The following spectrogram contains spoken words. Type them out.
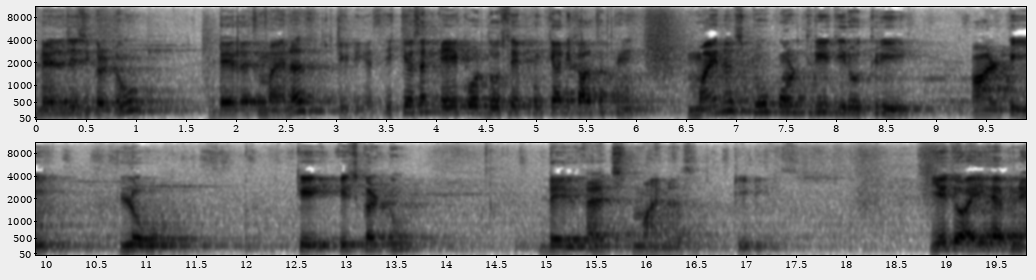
del G is equal to del H minus T D S equation एक और दो से क्या निकाल सकते हैं? Minus two point three zero three R T log K is equal to del H minus T D S ये जो आई है अपने,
